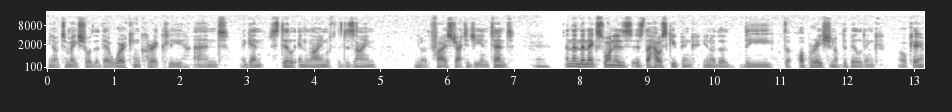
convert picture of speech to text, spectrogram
you know to make sure that they're working correctly and again still in line with the design you know the fire strategy intent. Mm. and then the next one is is the housekeeping you know the the the operation of the building okay?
